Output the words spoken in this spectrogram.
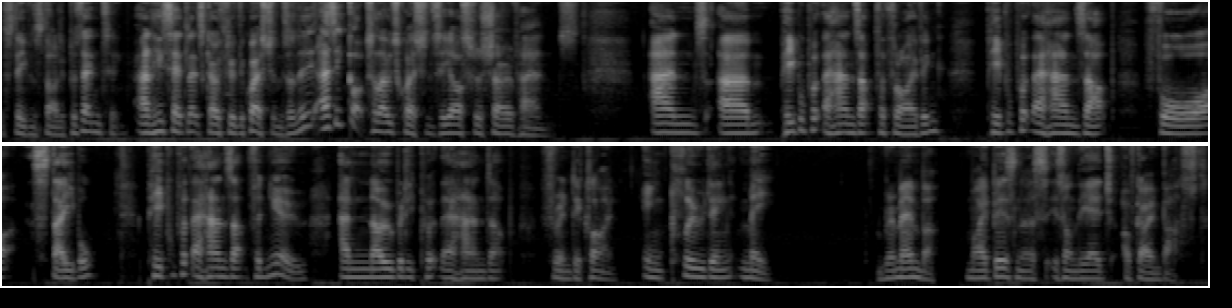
Stephen started presenting. And he said, "Let's go through the questions." And as he got to those questions, he asked for a show of hands, and um, people put their hands up for thriving, people put their hands up for stable, people put their hands up for new, and nobody put their hand up for in decline, including me. Remember, my business is on the edge of going bust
